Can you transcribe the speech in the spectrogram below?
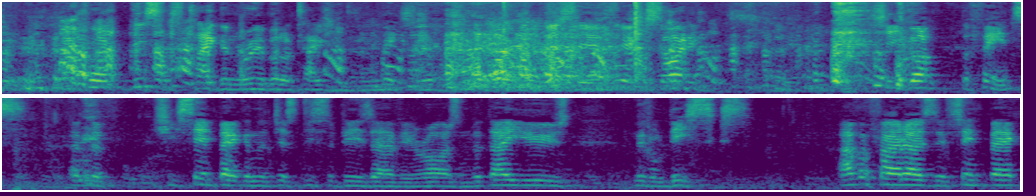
I thought this has taken rehabilitation to the next level. this is exciting. She got the fence and the, she sent back and it just disappears over the horizon, but they used little discs. Other photos they've sent back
